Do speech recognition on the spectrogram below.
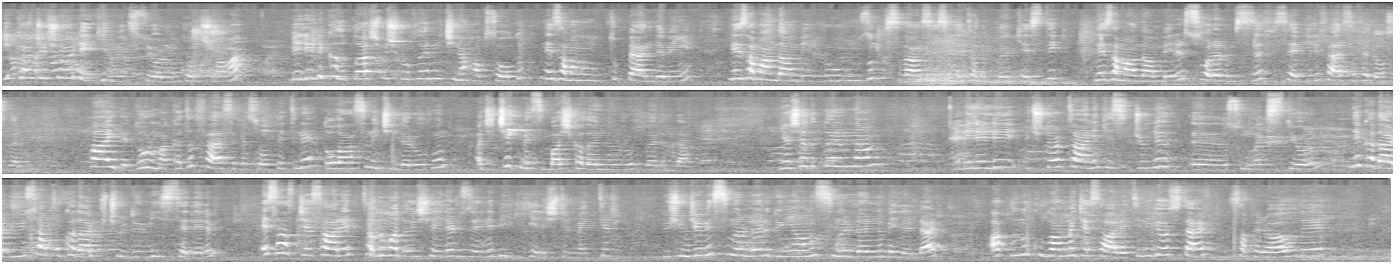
İlk önce şöyle girmek istiyorum konuşmama. Belirli kalıplaşmış ruhların içine hapsolduk. Ne zaman unuttuk ben demeyi. Ne zamandan beri ruhumuzun kısılan sesine tanıklığı kestik. Ne zamandan beri sorarım size sevgili felsefe dostlarım. Haydi durma katıl felsefe sohbetine, dolansın içinde ruhun, acı çekmesin başkalarının ruhlarında. Yaşadıklarımdan belirli 3-4 tane kesit cümle e, sunmak istiyorum. Ne kadar büyüsem o kadar küçüldüğümü hissederim. Esas cesaret tanımadığın şeyler üzerine bilgi geliştirmektir. Düşüncemin sınırları dünyamın sınırlarını belirler. Aklını kullanma cesaretini göster. Saperaude,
